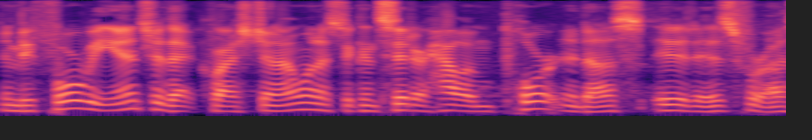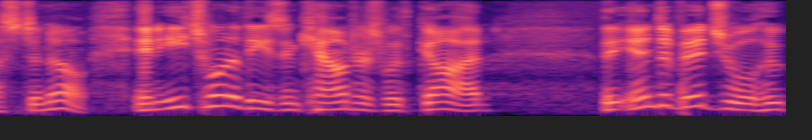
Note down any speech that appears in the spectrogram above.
And before we answer that question, I want us to consider how important it is for us to know. In each one of these encounters with God, the individual who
